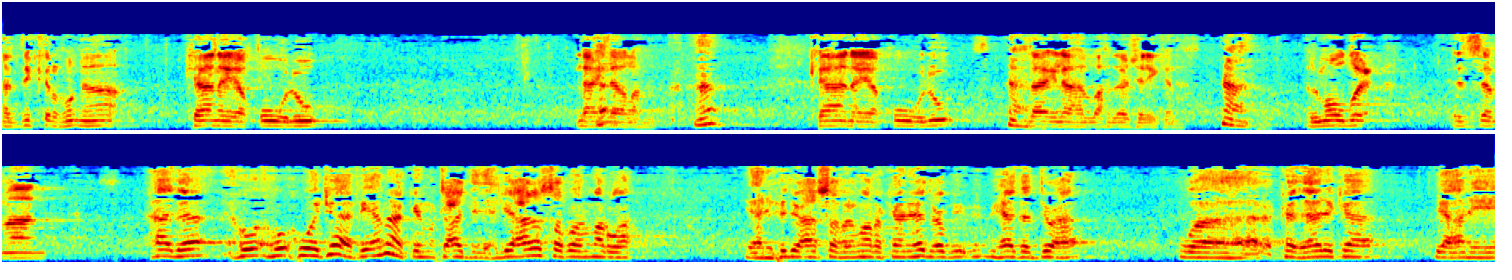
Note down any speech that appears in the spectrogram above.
الذكر هنا كان يقول لا إله إلا الله. ها؟ كان يقول نعم. لا إله إلا الله لا شريك له. نعم. الموضع الزمان. هذا هو هو جاء في أماكن متعددة جاء على الصفا والمروة. يعني في دعاء الصفا والمروة كان يدعو بهذا الدعاء. وكذلك يعني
